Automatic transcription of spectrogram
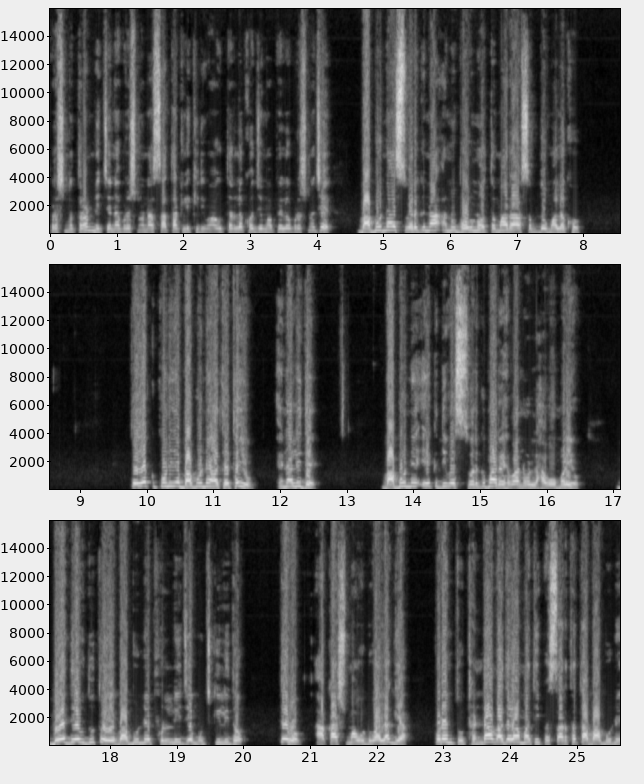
પ્રશ્ન ત્રણ, નીચેના પ્રશ્નોના સાત આઠ લીખીમાં ઉત્તર લખો, જેમાં પહેલો પ્રશ્ન છે, બાબુના સ્વર્ગના અનુભવનો તમારા શબ્દોમાં લખો. તો એક પુણ્ય બાબુને હાથે થયું. એના લીધે બાબુને એક દિવસ સ્વર્ગમાં રહેવાનો લહાવો મળ્યો. બે દેવદૂતોએ બાબુને ફૂલની જેમ ઉંચકી લીધો. તેઓ આકાશમાં ઉડવા લાગ્યા, પરંતુ ઠંડા વાદળામાંથી પસાર થતા બાબુને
